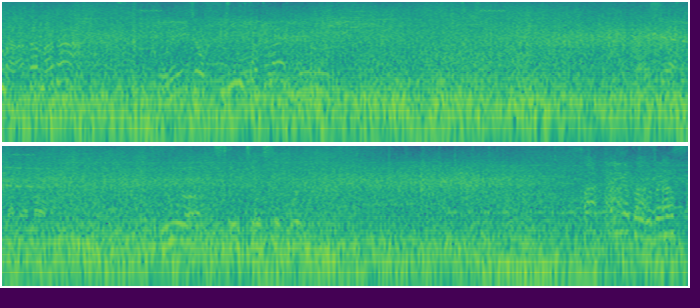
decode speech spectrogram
まだまだこれ以上好きにさせない足はったまま次は成長してこいありがとうございます。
